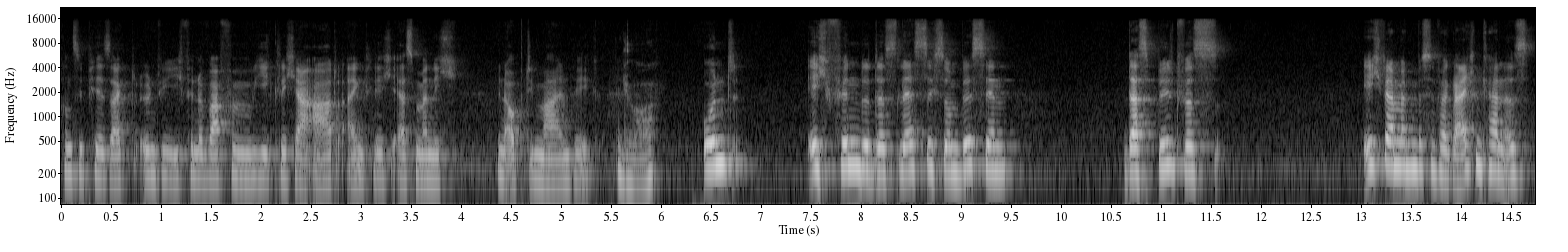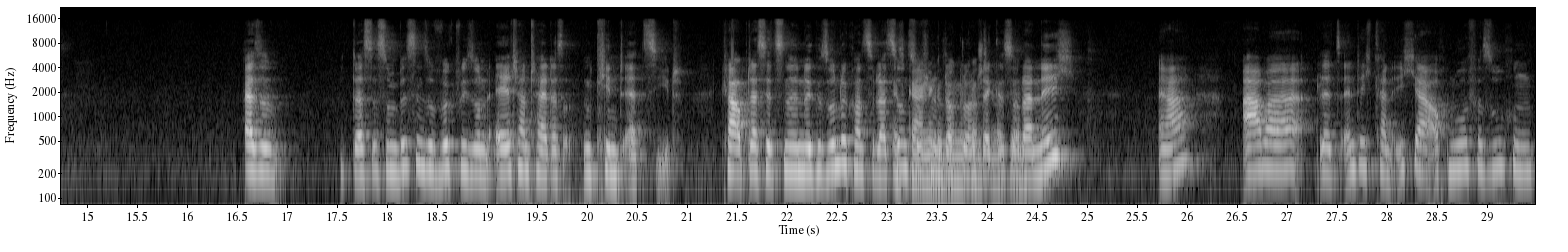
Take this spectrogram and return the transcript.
prinzipiell sagt, irgendwie, ich finde Waffen jeglicher Art eigentlich erstmal nicht den optimalen Weg. Ja. Und ich finde, das lässt sich so ein bisschen das Bild, was ich damit ein bisschen vergleichen kann, ist, also, dass es so ein bisschen so wirkt wie so ein Elternteil, das ein Kind erzieht. Klar, ob das jetzt eine, eine gesunde Konstellation zwischen dem Doktor und Jack ist oder nicht, ja, aber letztendlich kann ich ja auch nur versuchen,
